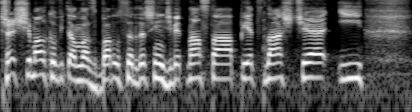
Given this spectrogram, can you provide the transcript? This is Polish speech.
Cześć siemanko, witam was bardzo serdecznie, 19.15 i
